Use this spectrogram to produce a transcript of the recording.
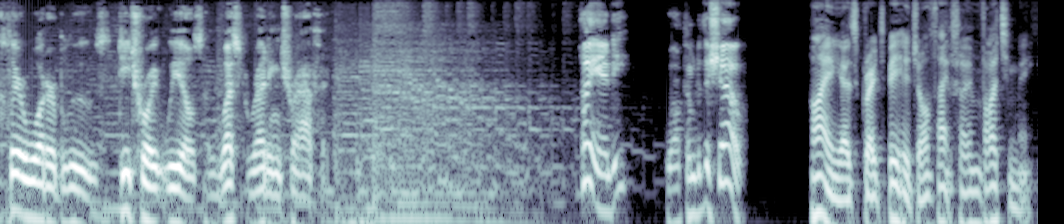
Clearwater Blues, Detroit Wheels, and West Reading Traffic. Hi, Andy. Welcome to the show. Hi, it's great to be here, John. Thanks for inviting me.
